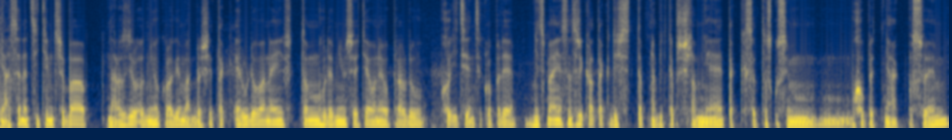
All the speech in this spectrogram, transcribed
já se necítím třeba na rozdíl od mého kolegy Mardoše tak erudovaný v tom hudebním světě. On je opravdu chodící encyklopedie. Nicméně jsem si říkal, tak když ta nabídka přišla mně, tak se to zkusím uchopit nějak po svém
